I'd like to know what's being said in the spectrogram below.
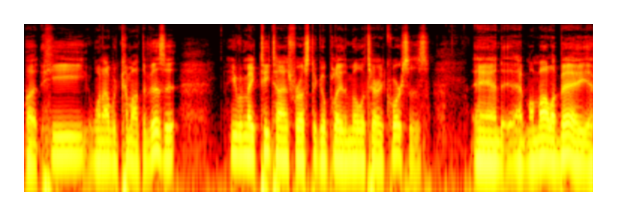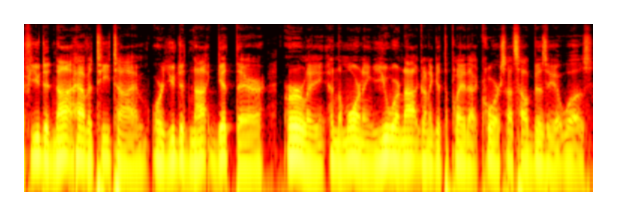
but he, when I would come out to visit, he would make tee times for us to go play the military courses. And at Mamala Bay, if you did not have a tee time or you did not get there early in the morning, you were not going to get to play that course. That's how busy it was.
